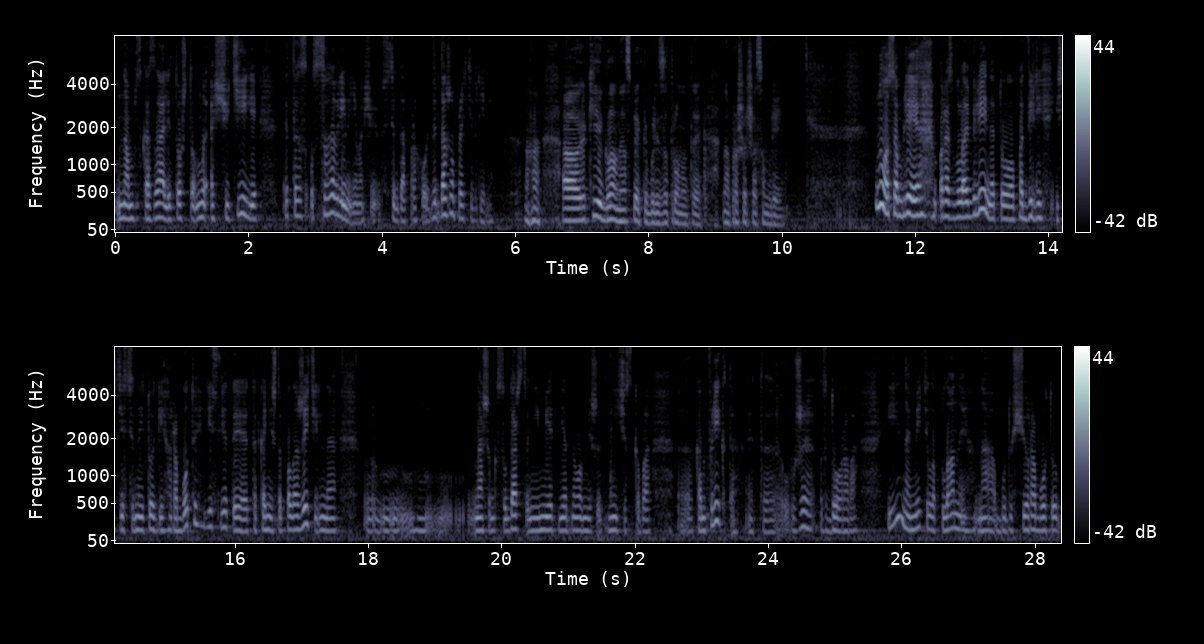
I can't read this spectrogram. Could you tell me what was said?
нам сказали, то, что мы ощутили, это со временем всегда проходит. Ведь должно пройти время. Ага. А какие главные аспекты были затронуты на прошедшей ассамблее? Ну, ассамблея, раз была юбилейная, то подвели, естественно, итоги работы 10 лет. И это, конечно, положительно. Наше государство не имеет ни одного межэтнического э, конфликта. Это уже здорово. И наметила планы на будущую работу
